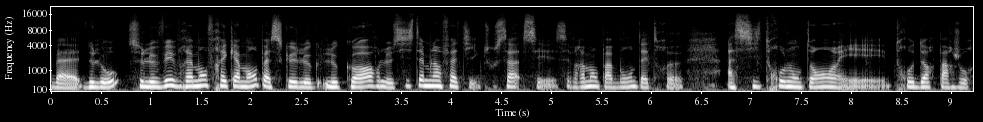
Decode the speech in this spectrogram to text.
bah, de l'eau, se lever vraiment fréquemment parce que le, corps, le système lymphatique, tout ça, c'est vraiment pas bon d'être assis trop longtemps et trop d'heures par jour.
